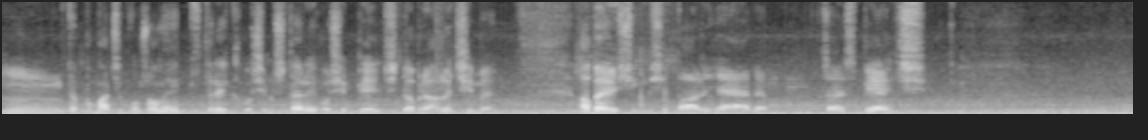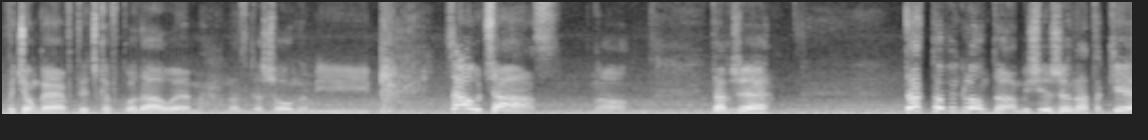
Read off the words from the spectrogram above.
Mm, tempomacie włączony, stryk 8.4, 8.5, dobra, lecimy. ABS-ik mi się pali, nie wiem, co jest 5. Wyciągałem wtyczkę, wkładałem na zgaszonym i cały czas, no. Także tak to wygląda. Myślę, że na takie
